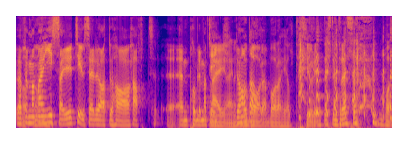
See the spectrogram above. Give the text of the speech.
Ja, För man, man gissar ju till sig då att du har haft eh, en problematik. nej, nej, du det har inte haft bara, det? bara helt teoretiskt intresse. bara,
